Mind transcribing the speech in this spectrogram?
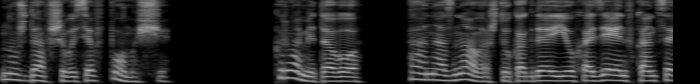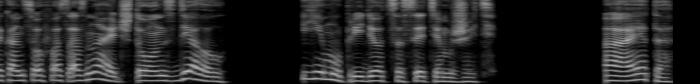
нуждавшегося в помощи. Кроме того, она знала, что когда ее хозяин в конце концов осознает, что он сделал, ему придется с этим жить. А это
